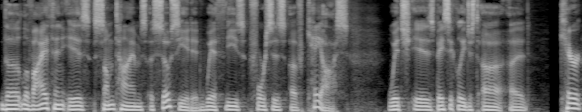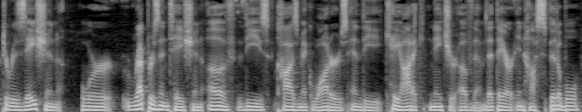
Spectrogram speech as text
the Leviathan is sometimes associated with these forces of chaos, which is basically just a, a characterization or representation of these cosmic waters and the chaotic nature of them, that they are inhospitable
